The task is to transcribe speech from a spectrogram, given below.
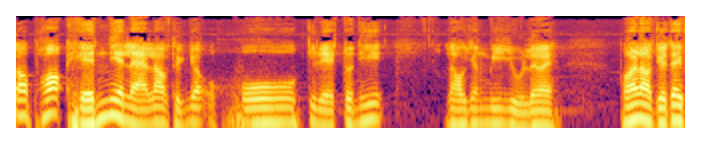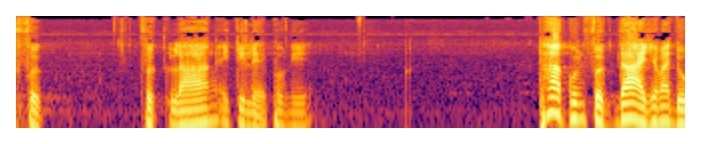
ก็เพราะเห็นเนี่ยแหละเราถึงจะโอ้โหกิเลสตัวนี้ เรายังมีอยู่เลย เพราะเราจะได้ฝึกฝึกล้างไอ้กิเลสพวกนี้ ถ้าคุณฝึกได้ใช่ไหมดู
